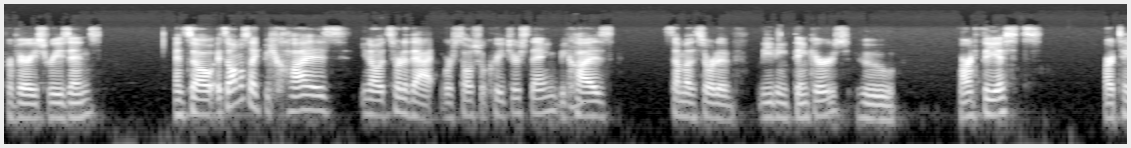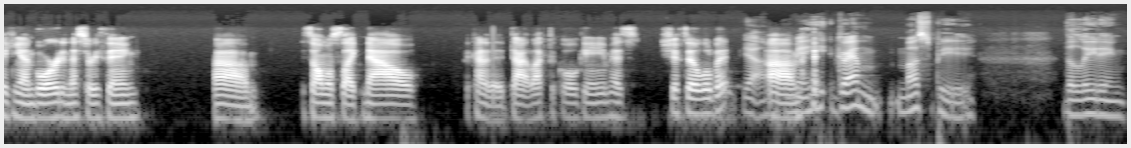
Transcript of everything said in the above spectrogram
for various reasons. And so it's almost like because you know it's sort of that we're social creatures thing because some of the sort of leading thinkers who aren't theists are taking on board a necessary thing. Um, it's almost like now the kind of the dialectical game has shifted a little bit. Yeah, Um, I mean, he, Graham must be the leading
